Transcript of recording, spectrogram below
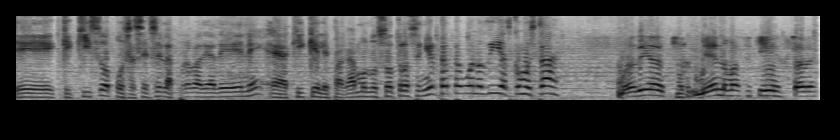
eh, que quiso pues hacerse la prueba de ADN eh, aquí que le pagamos nosotros. Señor Pepe, buenos días, ¿cómo está? Buenos días, bien, nomás aquí, ¿sabes?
